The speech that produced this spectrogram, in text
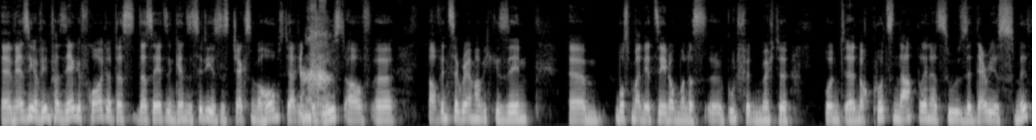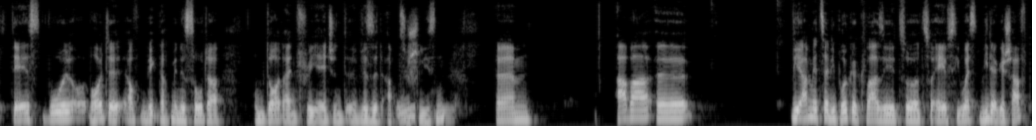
Äh, wer sich auf jeden Fall sehr gefreut hat, dass, dass er jetzt in Kansas City ist, ist Jackson Mahomes. Der hat ihn begrüßt auf, äh, auf Instagram, habe ich gesehen. Ähm, muss man jetzt sehen, ob man das äh, gut finden möchte. Und äh, noch kurz ein Nachbrenner zu Darius Smith. Der ist wohl heute auf dem Weg nach Minnesota, um dort einen Free Agent äh, Visit abzuschließen. Ähm, aber äh, wir haben jetzt ja die Brücke quasi zur, zur AFC West wieder geschafft.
